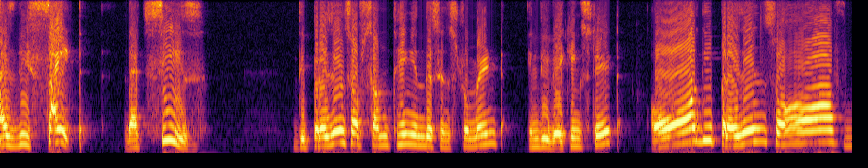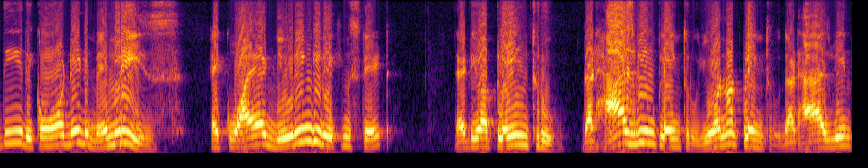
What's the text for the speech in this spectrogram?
as the sight that sees the presence of something in this instrument in the waking state or the presence of the recorded memories acquired during the waking state that you are playing through that has been playing through you are not playing through that has been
